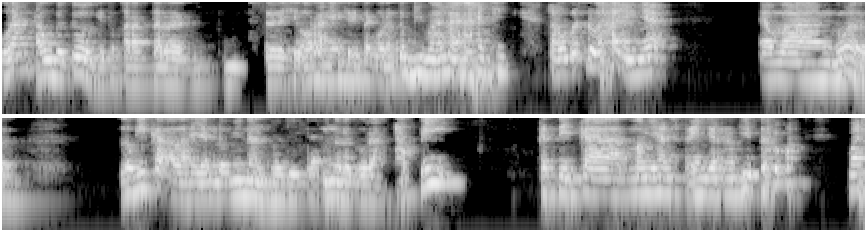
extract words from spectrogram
orang tahu betul gitu karakter eh, si orang yang cerita ke orang tuh gimana anjing tahu betul akhirnya emang gimana logika lah yang dominan Logika. menurut orang. Tapi ketika melihat stranger nu gitu mana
